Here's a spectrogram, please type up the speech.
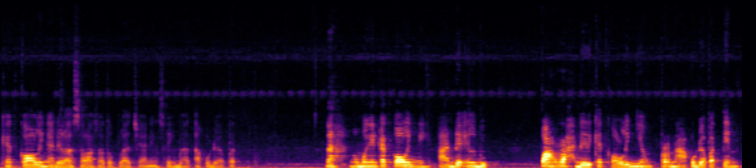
catcalling adalah salah satu pelecehan yang sering banget aku dapat Nah, ngomongin catcalling nih, ada yang lebih parah dari catcalling yang pernah aku dapetin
